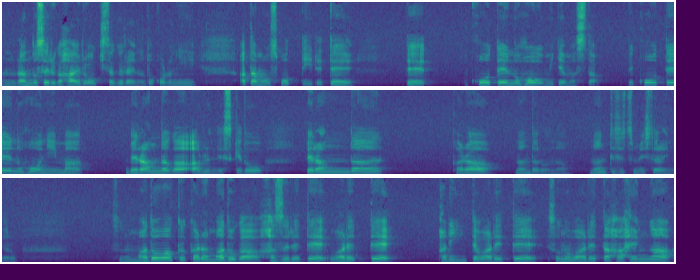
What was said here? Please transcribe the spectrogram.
あのランドセルが入る大きさぐらいのところに頭をスポッて入れてで校庭の方を見てました。で校庭の方にまあベランダがあるんですけどベランダからなんだろうななんて説明したらいいんだろう。その窓枠から窓が外れて割れてパリンって割れてその割れた破片が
